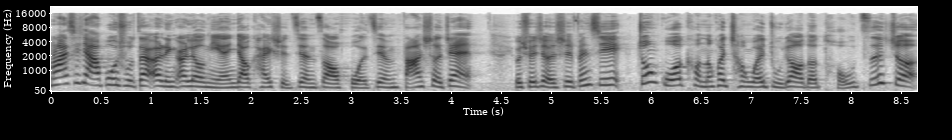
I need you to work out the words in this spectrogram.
马来西亚部署在二零二六年要开始建造火箭发射站，有学者是分析，中国可能会成为主要的投资者，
